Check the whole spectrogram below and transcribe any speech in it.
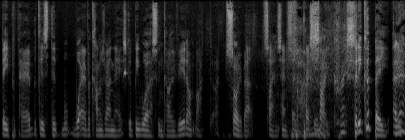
Be prepared because the, whatever comes around next could be worse than COVID. I'm, I, I'm sorry about saying, saying so depressing. Chris. But it could be. And, Yeah,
